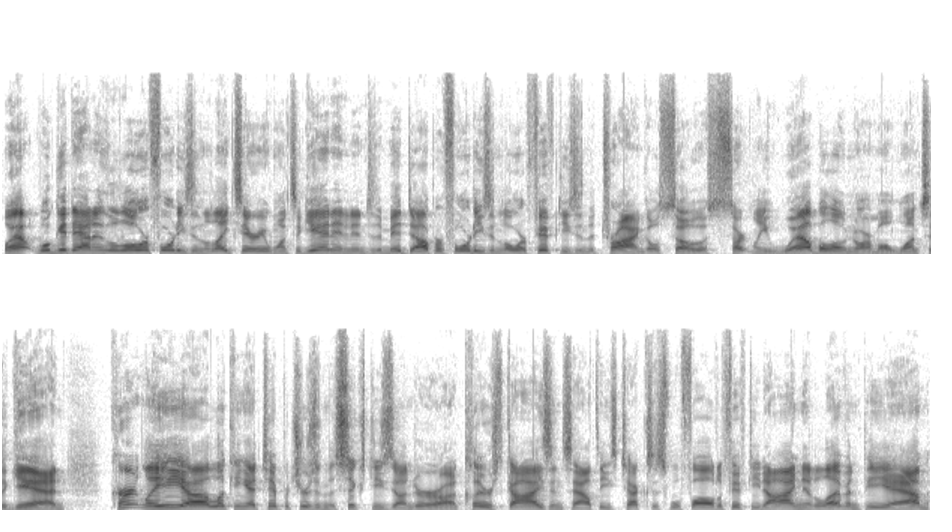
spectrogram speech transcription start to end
Well, we'll get down into the lower 40s in the lakes area once again and into the mid to upper 40s and lower 50s in the triangle. So certainly well below normal once again. Currently, uh, looking at temperatures in the 60s under uh, clear skies in southeast Texas will fall to 59 at 11 p.m.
